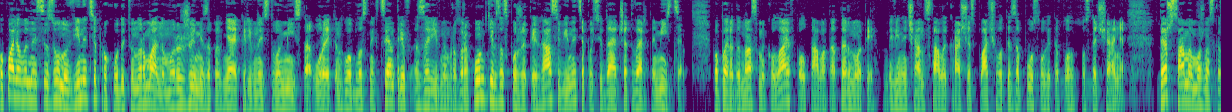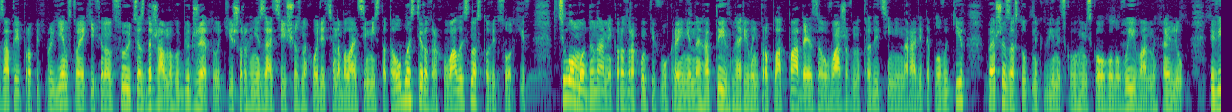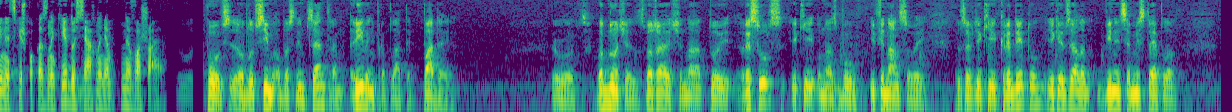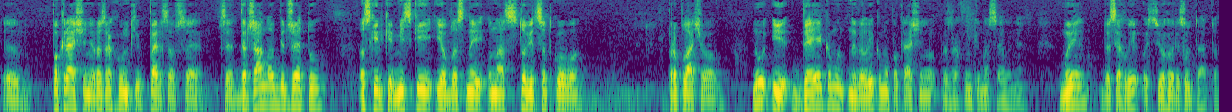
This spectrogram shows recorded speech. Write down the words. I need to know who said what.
Speaker 1: Опалювальний сезон у Вінниці проходить у нормальному режимі, запевняє керівництво міста. У рейтингу обласних центрів за рівнем розрахунків за спожитий газ Вінниця посідає четверте місце. Попереду нас Миколаїв, Полтава та Тернопіль. Вінничан стали краще сплачувати за послуги теплопостачання. Те ж саме можна сказати і про підприємства, які фінансуються з державного бюджету. Ті ж організації, що знаходяться на балансі міста та області, розрахувались на 100%. В цілому динаміка розрахунків в Україні негативна. Рівень проплат падає, зауважив на традиційній нараді тепловиків перший заступник Вінницького міського голови Іван Михайлюк. Вінницькі ж показники досягненням не вважає.
Speaker 2: По всім обласним центрам рівень проплати падає. От. Водночас, зважаючи на той ресурс, який у нас був і фінансовий, завдяки кредиту, який взяла Вінниця містепло, е, покращення розрахунків, перш за все, це державного бюджету, оскільки міський і обласний у нас 100% проплачував. Ну і деякому невеликому покращенню розрахунків населення. Ми досягли ось цього результату.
